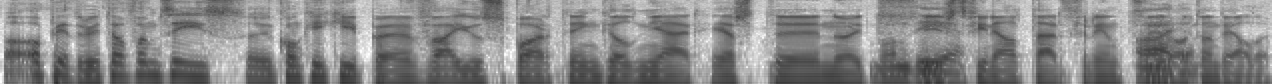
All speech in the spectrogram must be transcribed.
Oh, Pedro, então vamos a isso. Com que equipa vai o Sporting alinhar esta noite, este final de tarde, frente Olha, ao Tondela?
